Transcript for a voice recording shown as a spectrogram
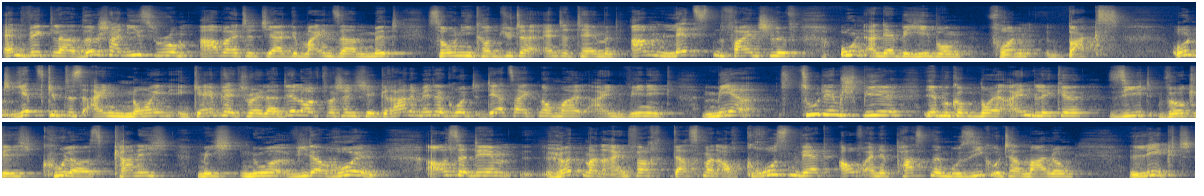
Entwickler The Chinese Room arbeitet ja gemeinsam mit Sony Computer Entertainment am letzten Feinschliff und an der Behebung von Bugs. Und jetzt gibt es einen neuen Gameplay-Trailer, der läuft wahrscheinlich hier gerade im Hintergrund. Der zeigt nochmal ein wenig mehr zu dem Spiel. Ihr bekommt neue Einblicke, sieht wirklich cool aus, kann ich mich nur wiederholen. Außerdem hört man einfach, dass man auch großen Wert auf eine passende Musikuntermalung legt.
